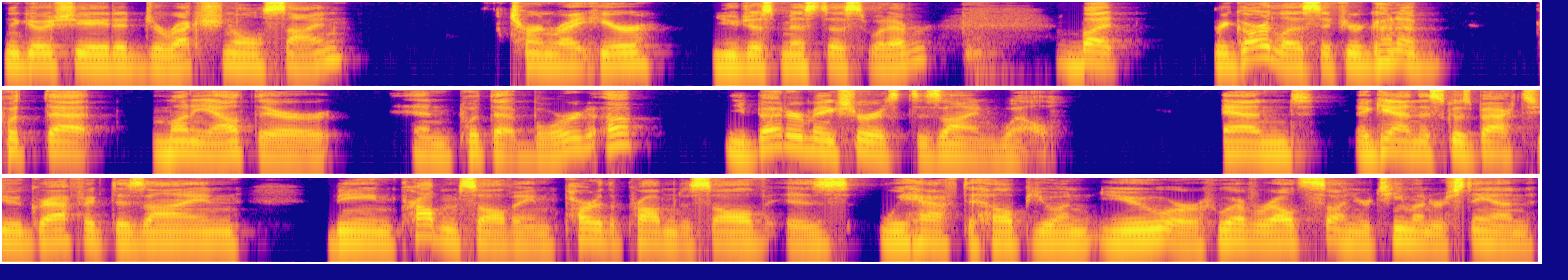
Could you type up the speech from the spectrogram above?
negotiated directional sign. Turn right here. You just missed us, whatever. But regardless, if you're going to put that money out there and put that board up, you better make sure it's designed well and again, this goes back to graphic design being problem solving. Part of the problem to solve is we have to help you on you or whoever else on your team understand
